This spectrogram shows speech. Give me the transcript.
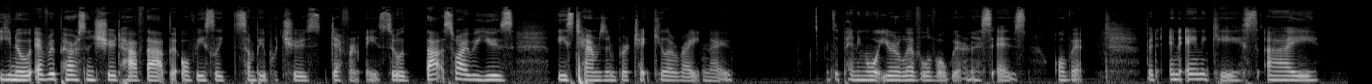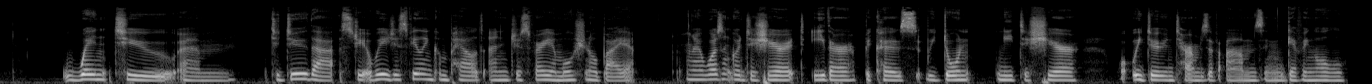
you know, every person should have that, but obviously some people choose differently. So that's why we use these terms in particular right now, depending on what your level of awareness is of it. But in any case, I went to um, to do that straight away, just feeling compelled and just very emotional by it. And I wasn't going to share it either because we don't need to share what we do in terms of alms and giving all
